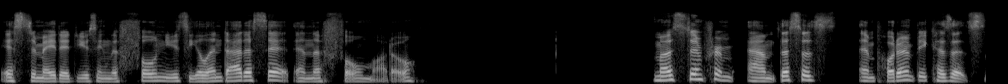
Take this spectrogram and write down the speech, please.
estimated using the full New Zealand data set and the full model. Most inform um, this was important because it's,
